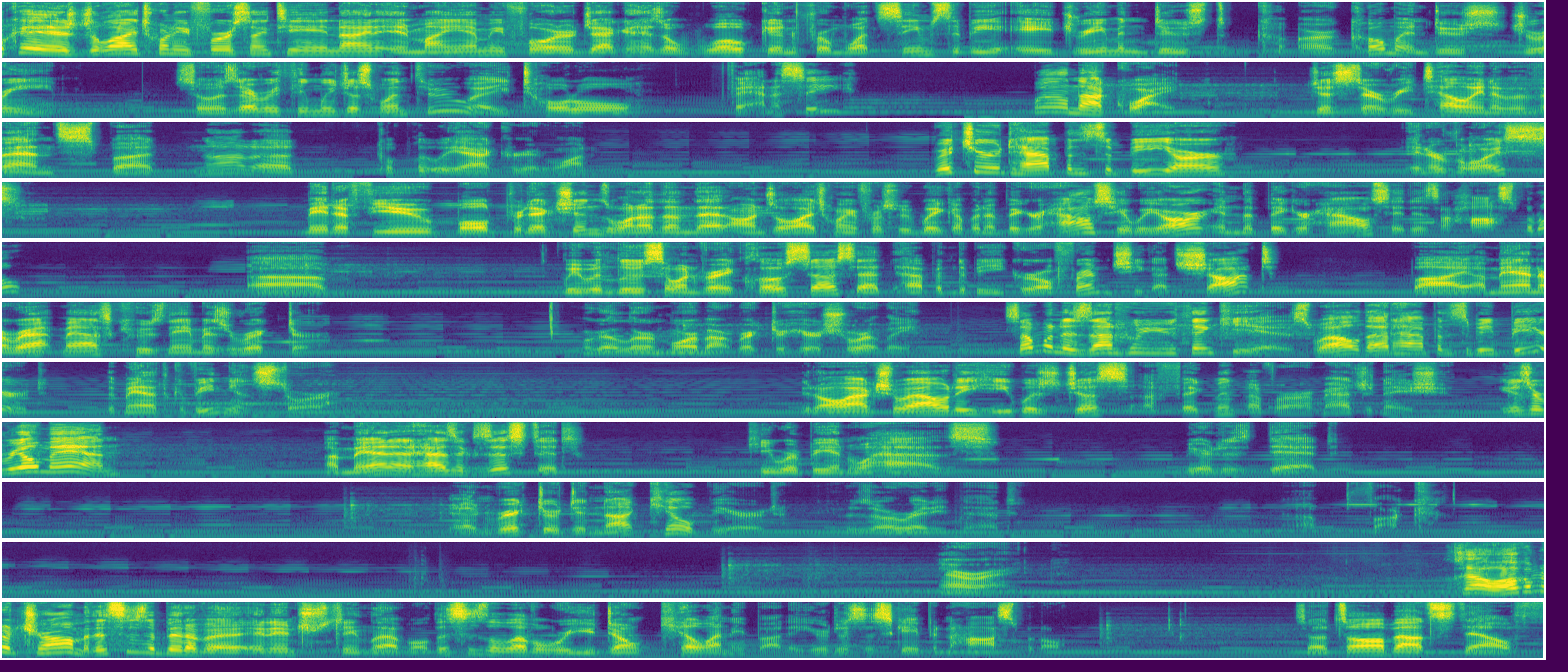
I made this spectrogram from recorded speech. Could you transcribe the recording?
Okay, it's July 21st, 1989 in Miami, Florida. Jacket has awoken from what seems to be a dream-induced or coma-induced dream. So is everything we just went through a total fantasy? Well, not quite. Just a retelling of events, but not a completely accurate one. Richard happens to be our inner voice. Made a few bold predictions. One of them that on July 21st we'd wake up in a bigger house. Here we are in the bigger house. It is a hospital. Um, we would lose someone very close to us that happened to be girlfriend. She got shot by a man in a rat mask whose name is Richter. We're going to learn more about Richter here shortly. Someone is not who you think he is. Well, that happens to be Beard, the man at the convenience store. In all actuality, he was just a figment of our imagination. He is a real man. A man that has existed. Keyword being has. Beard is dead. And Richter did not kill Beard. He was already dead. Oh, fuck. Alright. So, welcome to Trauma. This is a bit of a, an interesting level. This is a level where you don't kill anybody. You're just escaping the hospital. So it's all about stealth.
